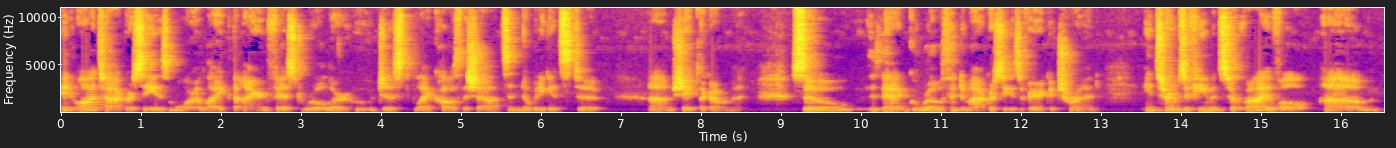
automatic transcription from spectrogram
An autocracy is more like the iron fist ruler who just like calls the shots and nobody gets to um, shape the government. So that growth in democracy is a very good trend. In terms of human survival, um,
